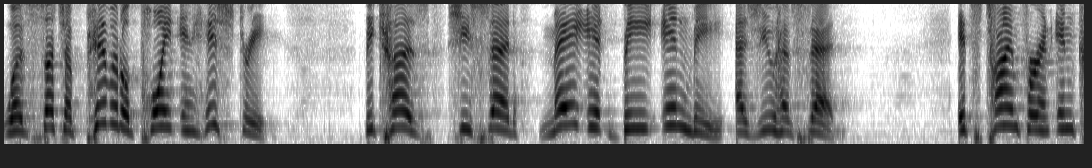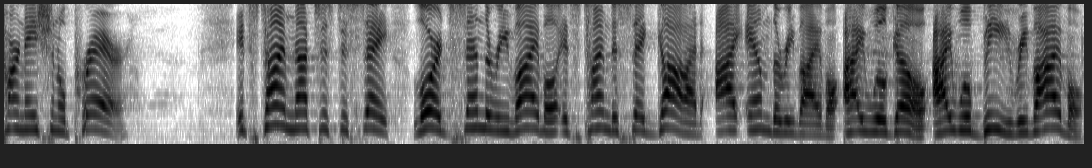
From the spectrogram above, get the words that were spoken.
was such a pivotal point in history because she said, May it be in me as you have said. It's time for an incarnational prayer. It's time not just to say, Lord, send the revival. It's time to say, God, I am the revival. I will go. I will be revival.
